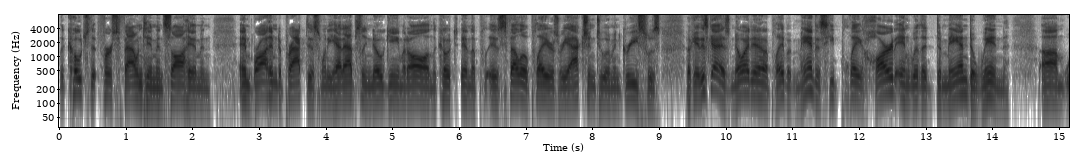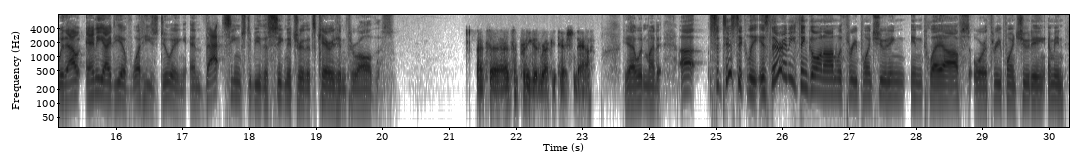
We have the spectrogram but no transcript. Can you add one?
the coach that first found him and saw him and and brought him to practice when he had absolutely no game at all. And the coach and the his fellow players reaction to him in Greece was okay this guy has no idea how to play but man does he play hard and with a demand to win um, without any idea of what he's doing. And that seems to be the signature that's carried him through all of this. That's a that's a pretty good reputation to have Yeah, I wouldn't mind it. Uh, statistically, is there anything going on with three point shooting in playoffs or three point shooting? I mean,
